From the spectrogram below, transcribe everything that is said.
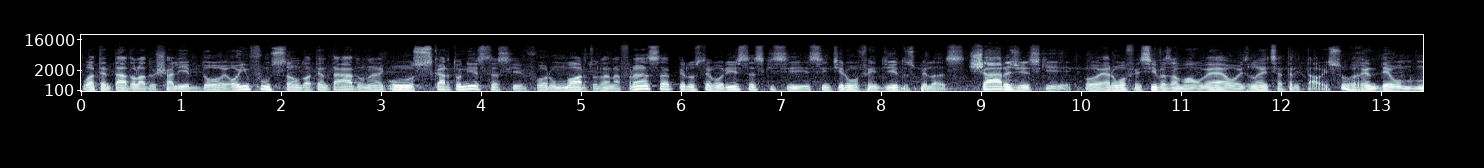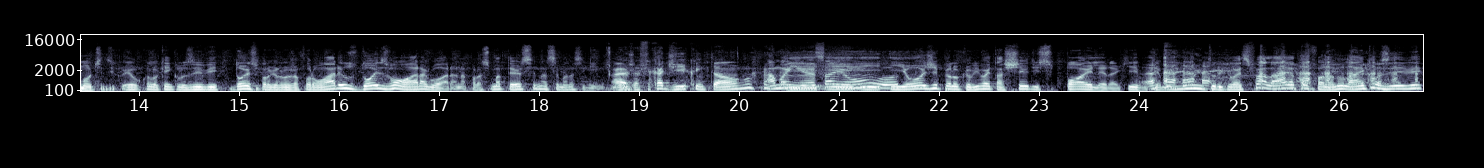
o atentado lá do Charlie Hebdo, ou em função do atentado, né? Os cartunistas que foram mortos lá na França, pelos terroristas que se sentiram ofendidos pelas charges que ou eram ofensivas ao Maomé, ao Islã, etc e tal. Isso rendeu um monte de. Eu coloquei, inclusive, dois programas já foram ao ar e os dois vão ao ar agora, na próxima terça e na semana seguinte. É, já fica a dica, então. Amanhã E- sai e, um. e- outro. e hoje, pelo que eu vi, vai estar cheio de spoiler aqui, porque é muito do que vai se falar. Eu tô falando lá, inclusive,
